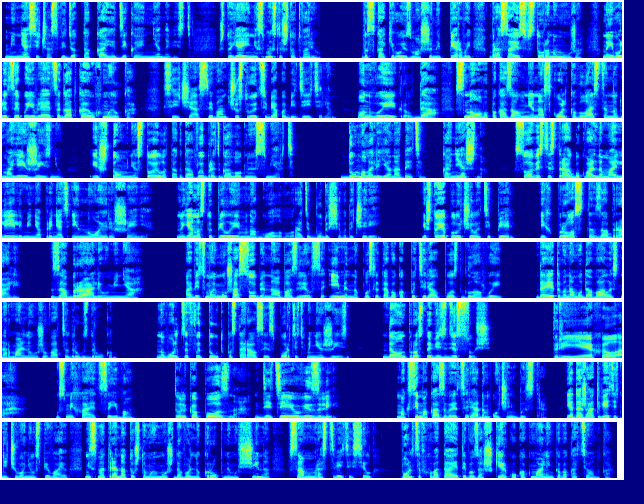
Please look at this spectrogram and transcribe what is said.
Меня сейчас ведет такая дикая ненависть, что я и не смыслю, что творю. Выскакиваю из машины первой, бросаюсь в сторону мужа. На его лице появляется гадкая ухмылка. Сейчас Иван чувствует себя победителем. Он выиграл, да, снова показал мне, насколько властен над моей жизнью. И что мне стоило тогда выбрать голодную смерть? Думала ли я над этим? Конечно. Совесть и страх буквально молили меня принять иное решение. Но я наступила им на голову ради будущего дочерей. И что я получила теперь? Их просто забрали. Забрали у меня. А ведь мой муж особенно обозлился именно после того, как потерял пост главы. До этого нам удавалось нормально уживаться друг с другом. Но Вольцев и тут постарался испортить мне жизнь. Да он просто вездесущ. «Приехала!» Усмехается Иван. Только поздно, детей увезли. Максим оказывается рядом очень быстро. Я даже ответить ничего не успеваю. Несмотря на то, что мой муж довольно крупный мужчина, в самом расцвете сил, Вольцев хватает его за шкирку, как маленького котенка.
